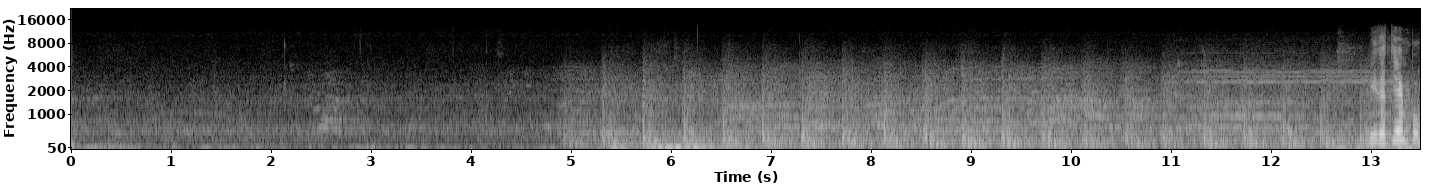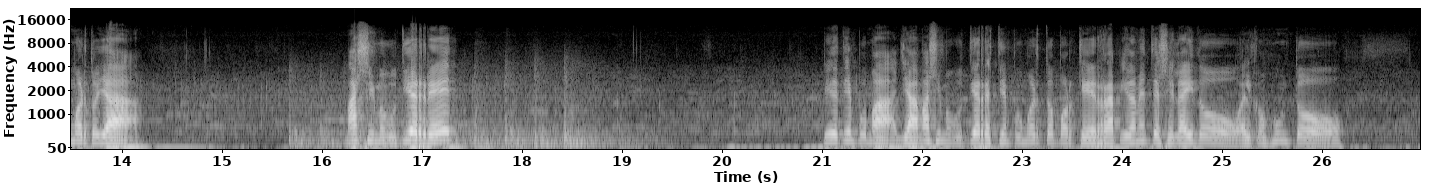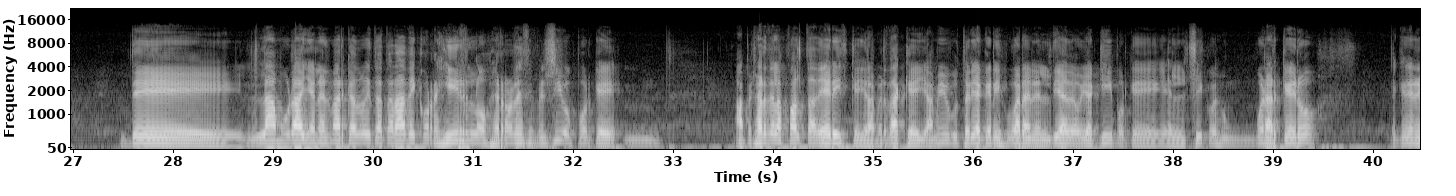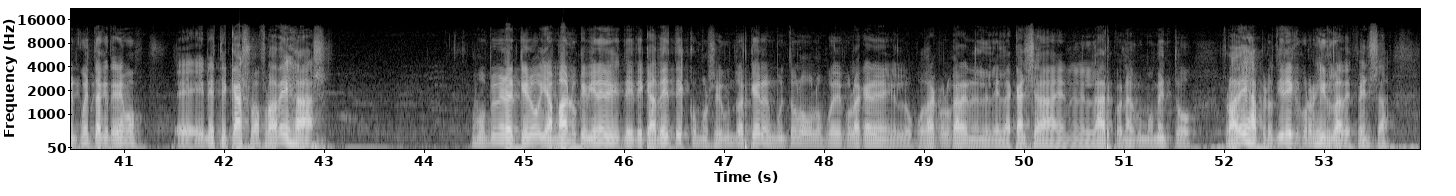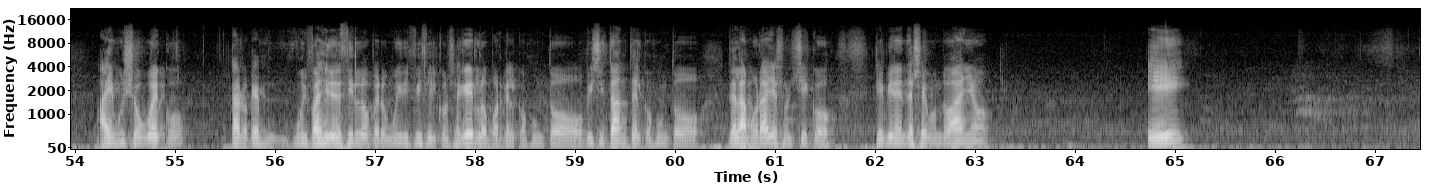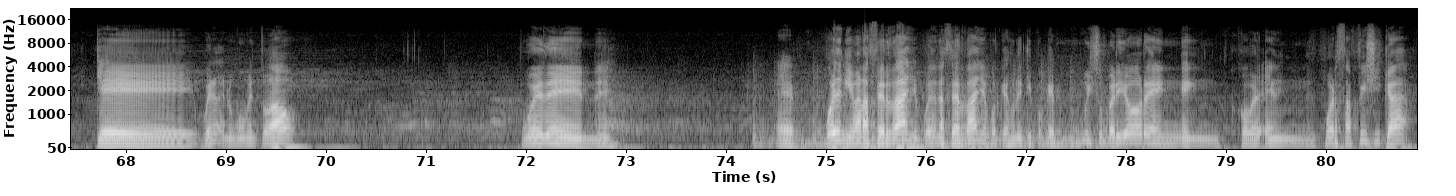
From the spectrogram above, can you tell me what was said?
De tiempo muerto ya. Máximo Gutiérrez. Pide tiempo más. Ya, Máximo Gutiérrez, tiempo muerto porque rápidamente se le ha ido el conjunto de la muralla en el marcador y tratará de corregir los errores defensivos porque mm, a pesar de la falta de Eric, que la verdad que a mí me gustaría que Eric jugara en el día de hoy aquí porque el chico es un buen arquero, hay que tener en cuenta que tenemos eh, en este caso a Fradejas como primer arquero y a Manu que viene de, cadetes como segundo arquero. En un momento lo, puede colocar, lo podrá colocar en, la cancha, en el arco en algún momento Fradejas, pero tiene que corregir la defensa. Hay mucho hueco. Claro que es muy fácil decirlo, pero muy difícil conseguirlo porque el conjunto visitante, el conjunto de la muralla son chicos que vienen de segundo año y que, bueno, en un momento dado pueden eh, pueden y van a hacer daño, pueden hacer daño porque es un equipo que es muy superior en, en, fuerza física,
